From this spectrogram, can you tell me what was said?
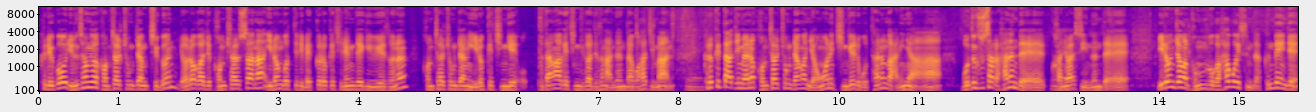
그리고 윤석열 검찰총장 측은 여러 가지 검찰 수사나 이런 것들이 매끄럽게 진행되기 위해서는 검찰총장이 이렇게 징계 부당하게 징계가 돼서는 안 된다고 하지만 네. 그렇게 따지면 검찰총장은 영원히 징계를 못 하는 거 아니냐. 모든 수사를 하는데 관여할 수 있는데 이런 정을 법무부가 하고 있습니다. 근데 이제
